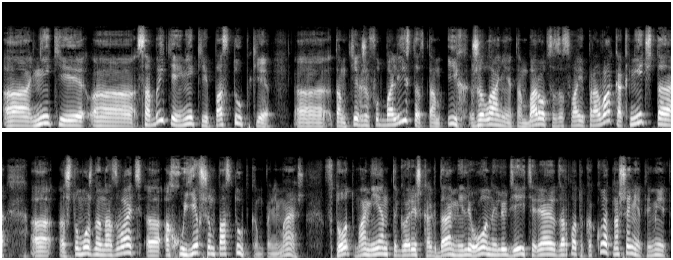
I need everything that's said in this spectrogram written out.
э, некие э, события, некие поступки э, там тех же футболистов, там их желание там бороться за свои права, как нечто, э, что можно назвать э, охуевшим поступком, понимаешь? В тот момент ты говоришь, когда миллионы людей теряют зарплату, какое отношение это имеет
